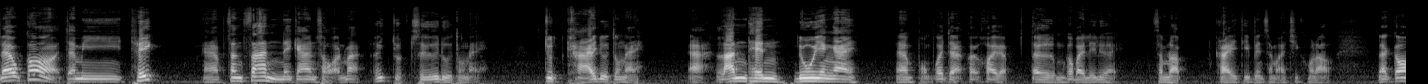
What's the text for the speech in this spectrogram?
แล้วก็จะมีทริคนะครับสั้นๆในการสอนว่าเอ้ยจุดซื้อดูตรงไหน จุดขายดูตรงไหนอะรันเทนดูยังไงนะผมก็จะค่อยๆแบบเติมเข้าไปเรื่อยๆสำหรับ ใครที่เป็นสมาชิกของเรา แล้วก็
